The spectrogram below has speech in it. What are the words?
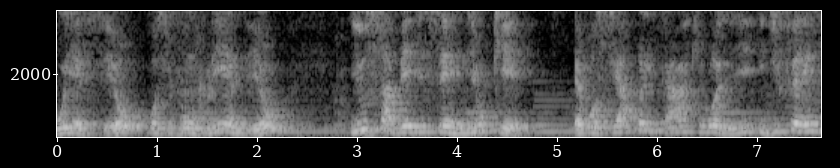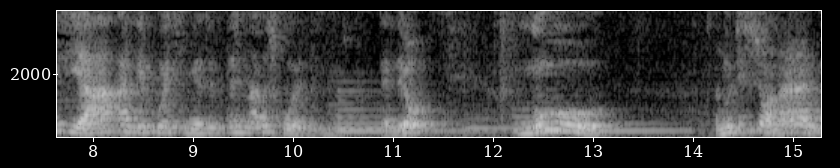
conheceu, você compreendeu e o saber discernir o que? É você aplicar aquilo ali e diferenciar aquele conhecimento de determinadas coisas. Entendeu? No, no dicionário,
